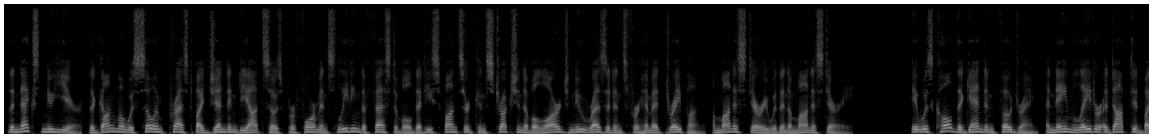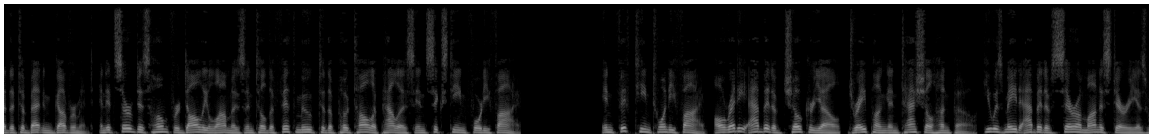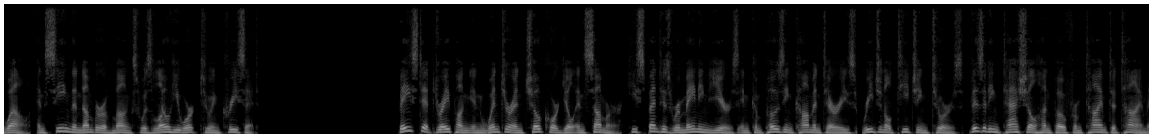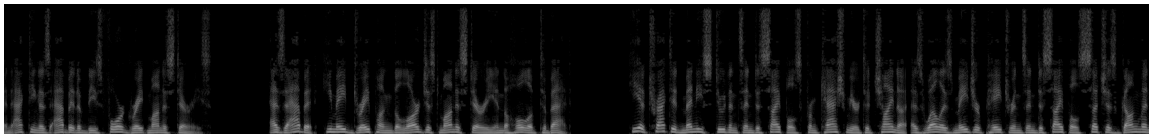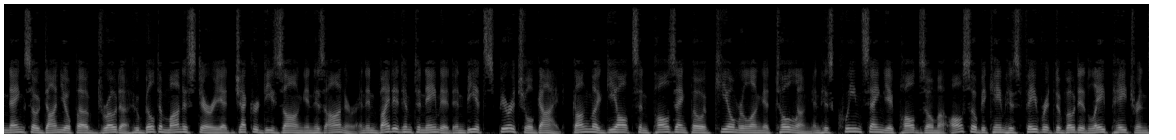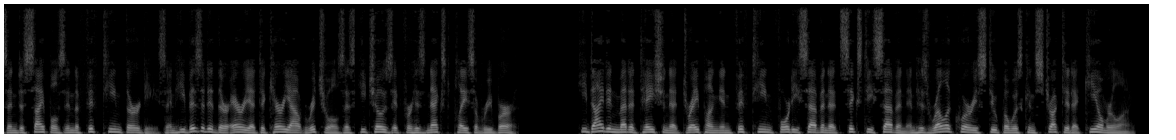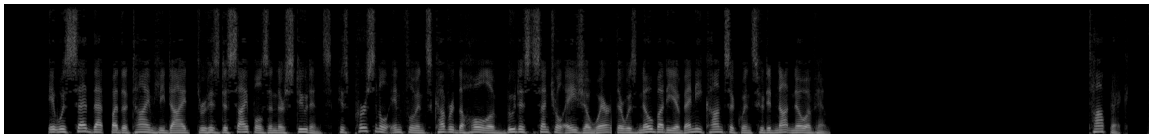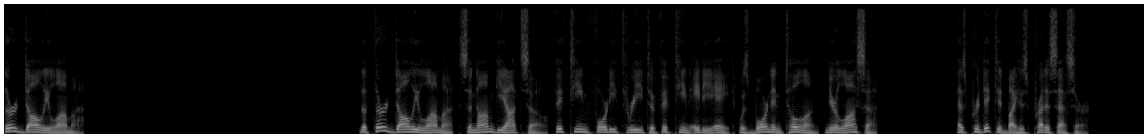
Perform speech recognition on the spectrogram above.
The next new year, the Gongma was so impressed by Gendon Gyatso's performance leading the festival that he sponsored construction of a large new residence for him at Drepung, a monastery within a monastery. It was called the Ganden Phodrang, a name later adopted by the Tibetan government, and it served as home for Dalai Lamas until the fifth moved to the Potala Palace in 1645. In 1525, already abbot of Chokorgyal, Drepung and Tashilhunpo, he was made abbot of Sera Monastery as well, and seeing the number of monks was low he worked to increase it. Based at Drepung in winter and Chokorgyal in summer, he spent his remaining years in composing commentaries, regional teaching tours, visiting Tashilhunpo from time to time and acting as abbot of these four great monasteries. As abbot, he made Drepung the largest monastery in the whole of Tibet. He attracted many students and disciples from Kashmir to China as well as major patrons and disciples such as Gongma Nangso Danyopa of Droda who built a monastery at Jekur Di Zong in his honor and invited him to name it and be its spiritual guide. Gongma Gyaltsen Palzangpo of Kyomerlung at Tolung and his queen Sangye Paldzoma also became his favorite devoted lay patrons and disciples in the 1530s and he visited their area to carry out rituals as he chose it for his next place of rebirth. He died in meditation at Drepung in 1547 at 67 and his reliquary stupa was constructed at Kyomerlung. It was said that, by the time he died, through his disciples and their students, his personal influence covered the whole of Buddhist Central Asia where there was nobody of any consequence who did not know of him. Third Dalai Lama The third Dalai Lama, Sonam Gyatso (1543–1588), was born in Tolung, near Lhasa, as predicted by his predecessor.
